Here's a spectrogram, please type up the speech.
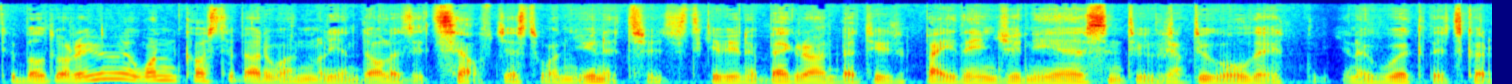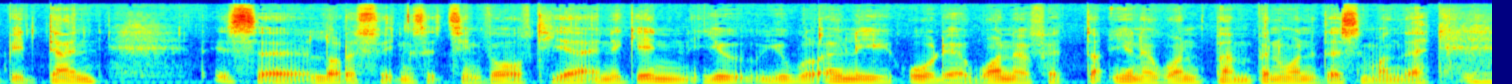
to build one. One cost about $1 million itself, just one unit, so just to give you a background. But to pay the engineers and to yeah. do all the you know work that's got to be done, there's a lot of things that's involved here. And again, you, you will only order one of it, you know, one pump and one of this and one that. Mm-hmm.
